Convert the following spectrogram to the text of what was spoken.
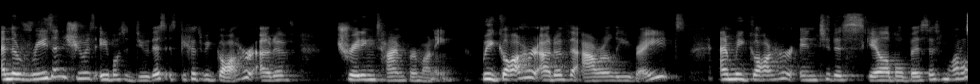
And the reason she was able to do this is because we got her out of trading time for money. We got her out of the hourly rate and we got her into this scalable business model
